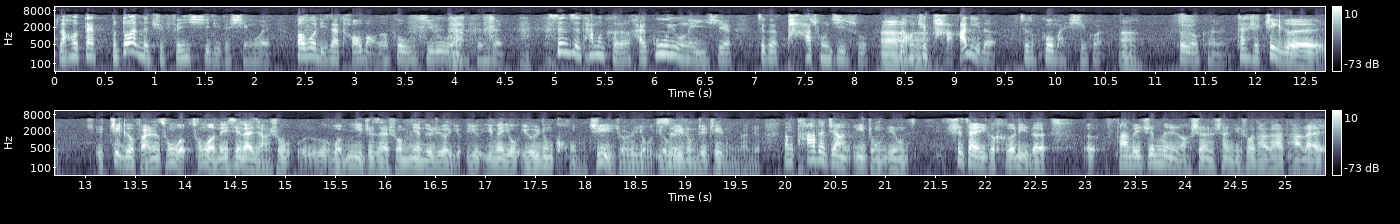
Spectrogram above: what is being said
然后在不断的去分析你的行为，包括你在淘宝的购物记录啊 等等，甚至他们可能还雇佣了一些这个爬虫技术，然后去爬你的这种购买习惯，嗯，都有可能。但是这个这个反正从我从我内心来讲是，我我们一直在说面对这个有有应该有有一种恐惧，就是有有一种这这种感觉。那么他的这样一种一种。是在一个合理的呃范围之内啊，像像你说他他他来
